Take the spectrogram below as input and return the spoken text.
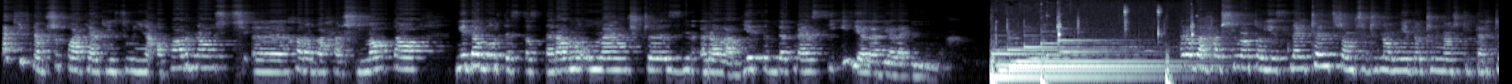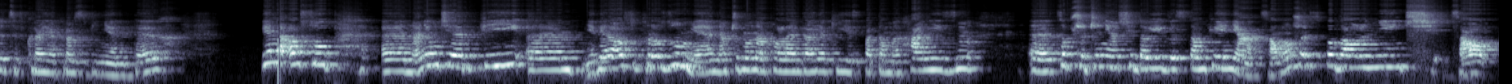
takich na przykład jak insulinooporność, e, choroba Hashimoto, niedobór testosteronu u mężczyzn, rola diety w depresji i wiele, wiele innych. Hashimoto jest najczęstszą przyczyną niedoczynności tarczycy w krajach rozwiniętych. Wiele osób e, na nią cierpi, e, niewiele osób rozumie, na czym ona polega, jaki jest patomechanizm, e, co przyczynia się do jej wystąpienia, co może spowolnić, co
